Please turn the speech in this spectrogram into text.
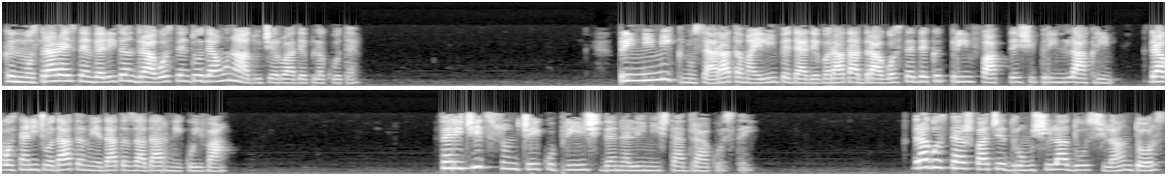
Când mustrarea este învelită în dragoste, întotdeauna aduce roade plăcute. Prin nimic nu se arată mai limpede adevărata dragoste decât prin fapte și prin lacrimi, Dragostea niciodată nu e dată zadarnic cuiva. Fericiți sunt cei cuprinși de neliniștea dragostei. Dragostea își face drum și la dus și la întors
